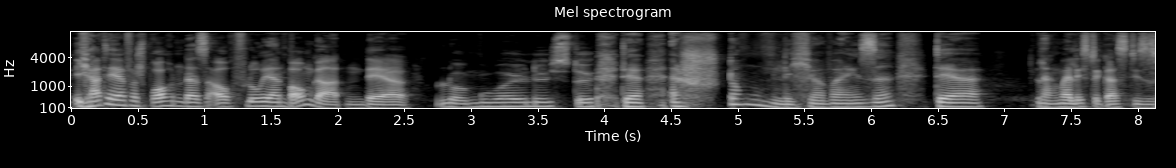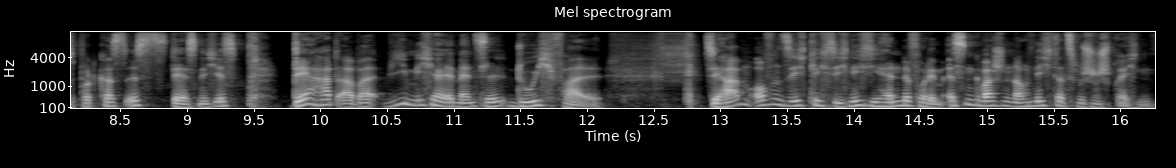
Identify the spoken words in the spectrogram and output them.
Ich hatte ja versprochen, dass auch Florian Baumgarten, der langweiligste, der erstaunlicherweise der langweiligste Gast dieses Podcasts ist, der es nicht ist, der hat aber wie Michael Menzel Durchfall. Sie haben offensichtlich sich nicht die Hände vor dem Essen gewaschen, noch nicht dazwischen sprechen.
